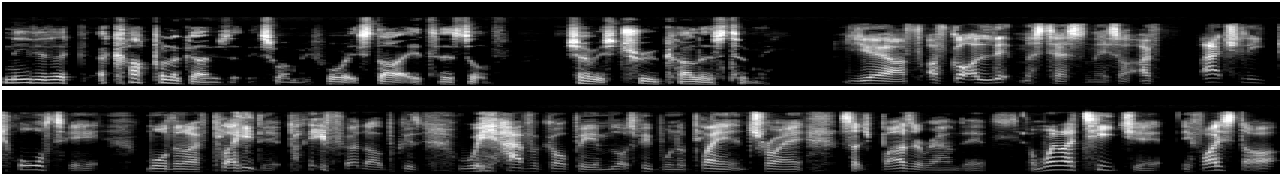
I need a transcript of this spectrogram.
needed a, a couple of goes at this one before it started to sort of show its true colours to me. Yeah, I've, I've got a litmus test on this. I've actually taught it more than I've played it, believe it or not, because we have a copy and lots of people want to play it and try it, such buzz around it. And when I teach it, if I start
